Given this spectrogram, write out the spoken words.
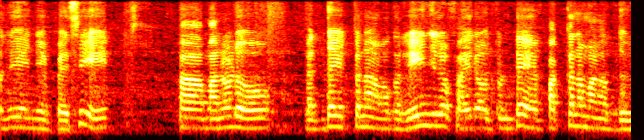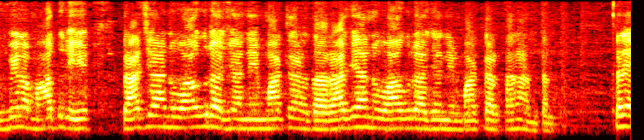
అది అని చెప్పేసి మనోడు పెద్ద ఎత్తున ఒక రేంజ్లో ఫైర్ అవుతుంటే పక్కన మన దువ్వెల మాధురి రాజాను వాగురాజా అని మాట్లాడతా. రాజాను నువ్వు అని మాట్లాడతాను అంటాను సరే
